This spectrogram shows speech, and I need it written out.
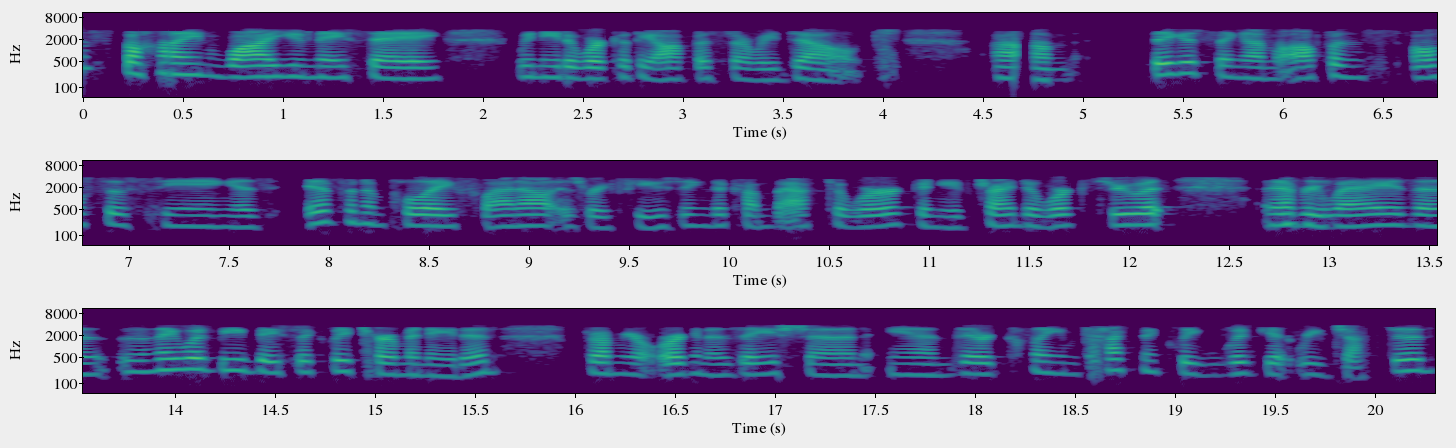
is behind why you may say we need to work at the office or we don't. Um, biggest thing I'm often also seeing is if an employee flat out is refusing to come back to work and you've tried to work through it in every mm-hmm. way, then, then they would be basically terminated from your organization and their claim technically would get rejected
